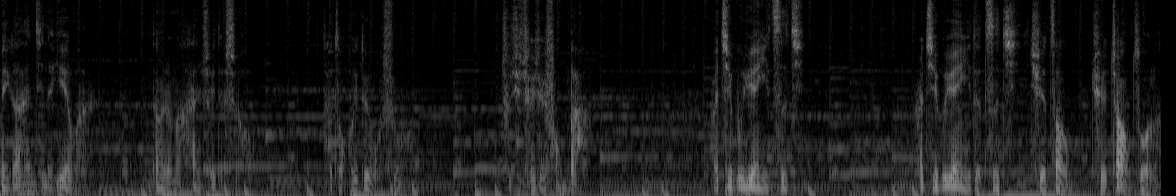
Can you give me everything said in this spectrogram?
每个安静的夜晚，当人们酣睡的时候，他总会对我说：“出去吹吹风吧。”而极不愿意自己，而极不愿意的自己，却造却照做了。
